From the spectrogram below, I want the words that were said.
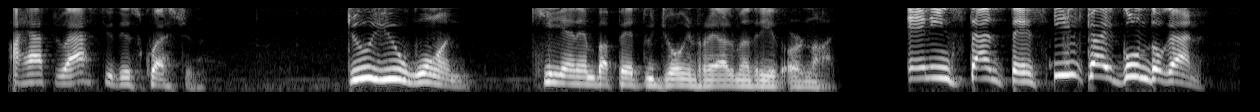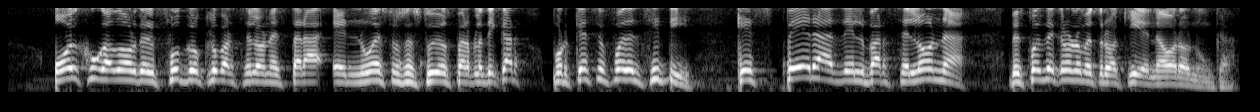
I have to ask you this question. Do you want Kylian Mbappé to join Real Madrid or not? En instantes, Ilkay Gundogan, hoy jugador del Fútbol Club Barcelona, estará en nuestros estudios para platicar por qué se fue del City, qué espera del Barcelona después de cronómetro aquí en Ahora o Nunca.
